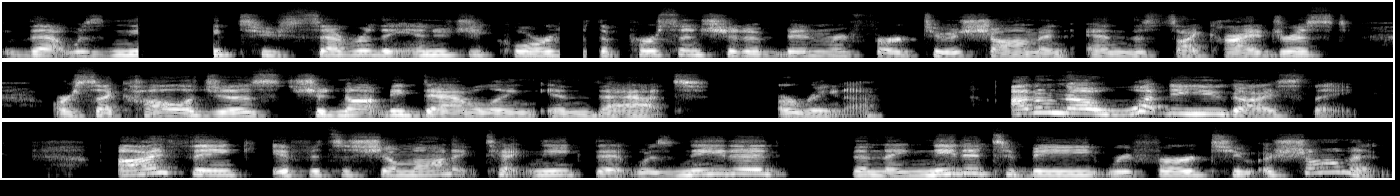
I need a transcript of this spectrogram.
that was needed to sever the energy cord, the person should have been referred to a shaman, and the psychiatrist or psychologist should not be dabbling in that arena. I don't know. What do you guys think? I think if it's a shamanic technique that was needed, then they needed to be referred to a shaman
